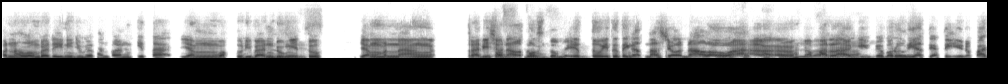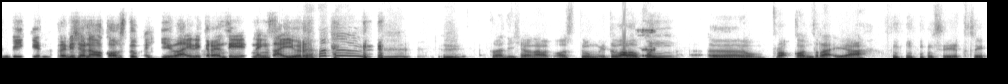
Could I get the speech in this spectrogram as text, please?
pernah lomba di ini juga kan Pan? Kita yang waktu di Bandung itu yang menang tradisional Kostum. kostum, itu itu tingkat nasional loh Wak. Gila, kapan ya. lagi? Gue baru lihat ya si Irfan bikin tradisional kostum. Eh gila ini keren sih Neng Sayur. Tradisional kostum. Itu walaupun eh, pro kontra ya. Si si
